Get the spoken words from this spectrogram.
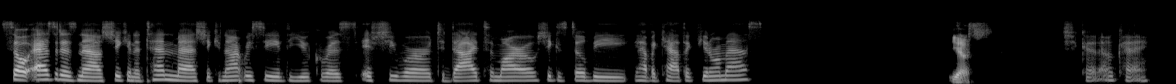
So, as it is now, she can attend Mass. She cannot receive the Eucharist. If she were to die tomorrow, she could still be have a Catholic funeral Mass. Yes. She could. Okay.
